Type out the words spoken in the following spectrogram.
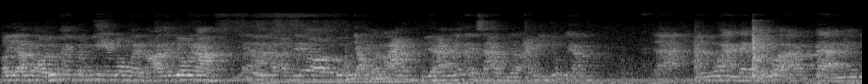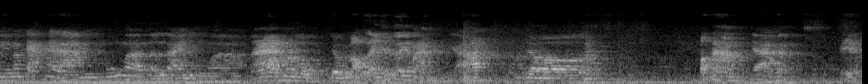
Bây giờ anh ngồi đứng ăn chung với em luôn này nọ để vui nè. Tôi- anh sẽ ờ, hướng dẫn mình ăn. Bây giờ ăn cái này sao? Bây giờ ăn gì chút đi anh? Dạ anh muốn ăn theo kiểu là cái nhân viên nó cắt hay là anh muốn ờ, tự tay dùng ờ, à nó luôn. giờ lót này trước đây các bạn. Dạ. Giờ bóc nè anh Dạ. Để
